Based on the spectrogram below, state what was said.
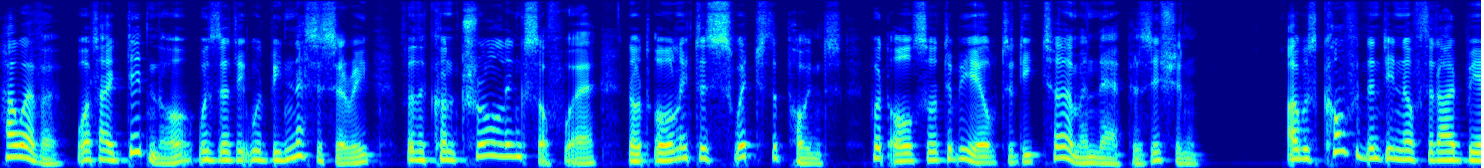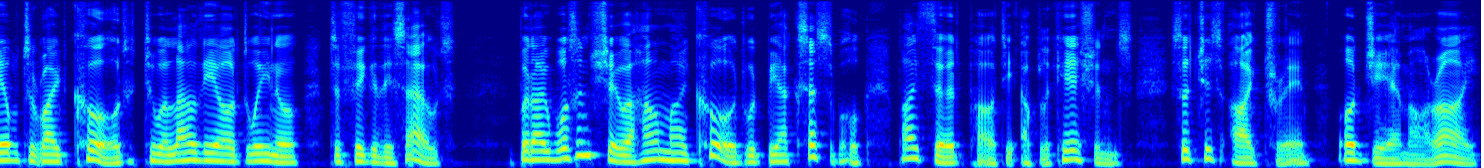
However, what I did know was that it would be necessary for the controlling software not only to switch the points, but also to be able to determine their position. I was confident enough that I'd be able to write code to allow the Arduino to figure this out, but I wasn't sure how my code would be accessible by third-party applications, such as iTrain or JMRI.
